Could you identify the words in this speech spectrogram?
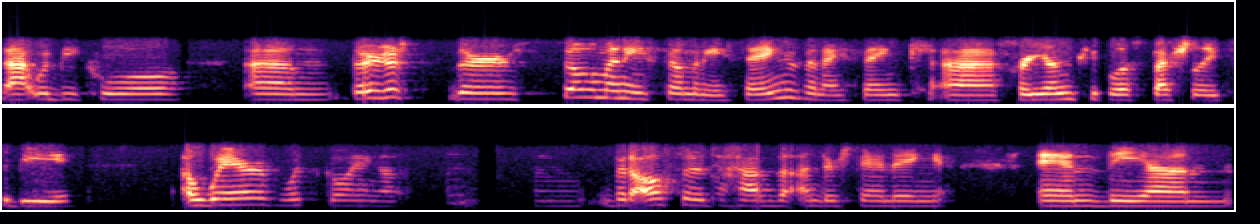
That would be cool. Um, there just there's so many so many things, and I think uh, for young people especially to be aware of what's going on, but also to have the understanding and the um,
